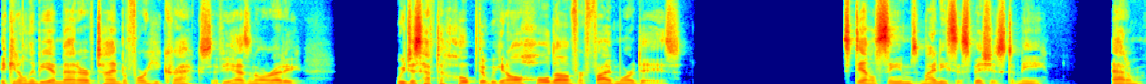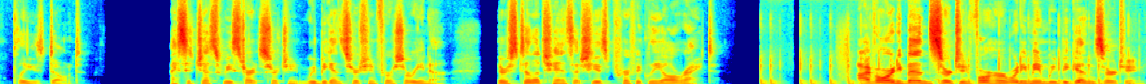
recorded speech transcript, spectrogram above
It can only be a matter of time before he cracks, if he hasn't already. We just have to hope that we can all hold on for five more days. Still seems mighty suspicious to me. Adam, please don't. I suggest we start searching, we begin searching for Serena. There's still a chance that she is perfectly all right. I've already been searching for her. What do you mean we begin searching?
